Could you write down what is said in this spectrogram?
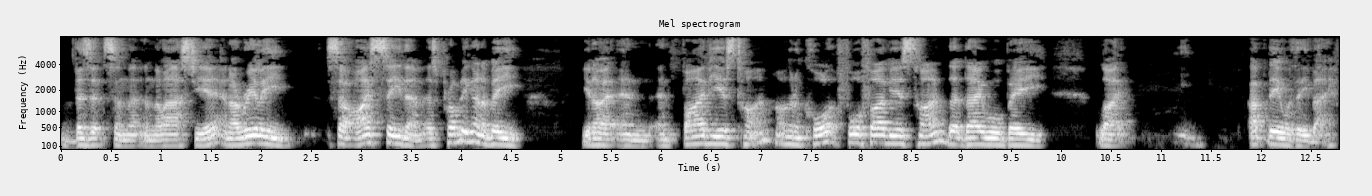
visits in the, in the last year. And I really, so I see them as probably going to be you know, in, in five years' time, I'm going to call it four or five years' time, that they will be like up there with eBay,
